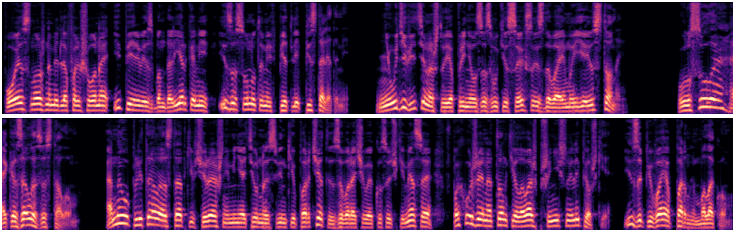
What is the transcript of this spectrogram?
пояс с ножными для фальшона и перевес с бандольерками и засунутыми в петли пистолетами. Неудивительно, что я принял за звуки секса издаваемые ею стоны. Урсула оказалась за столом. Она уплетала остатки вчерашней миниатюрной свинки парчеты, заворачивая кусочки мяса в похожие на тонкий лаваш пшеничной лепешки и запивая парным молоком.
